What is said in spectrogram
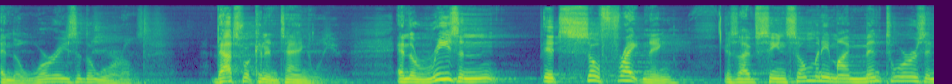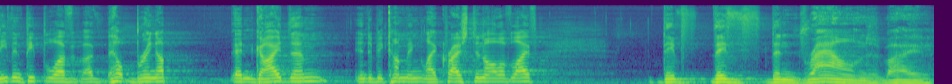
and the worries of the world. That's what can entangle you. And the reason it's so frightening is I've seen so many of my mentors and even people I've, I've helped bring up and guide them into becoming like Christ in all of life. They've, they've been drowned by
